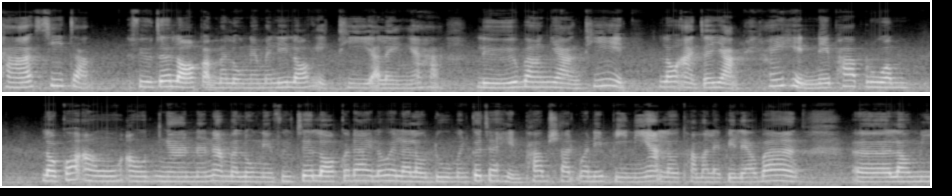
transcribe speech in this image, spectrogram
task ที่จาก future log กลับมาลงใน monthly log อีกทีอะไรเงี้ยค่ะ หรือบางอย่างที่เราอาจจะอยากให้เห็นในภาพรวม เราก็เอาเอางานนั้นมาลงใน future log ก็ได้ แล้วเวลาเราดูมันก็จะเห็นภาพชัดว่าในปีนี้เราทำอะไรไปแล้วบ้าง เเรามี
